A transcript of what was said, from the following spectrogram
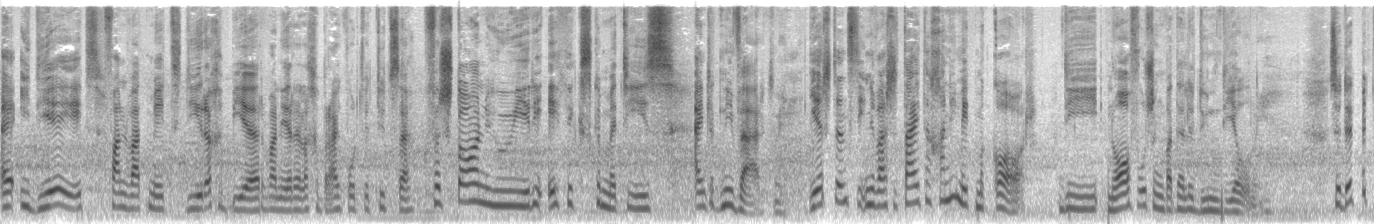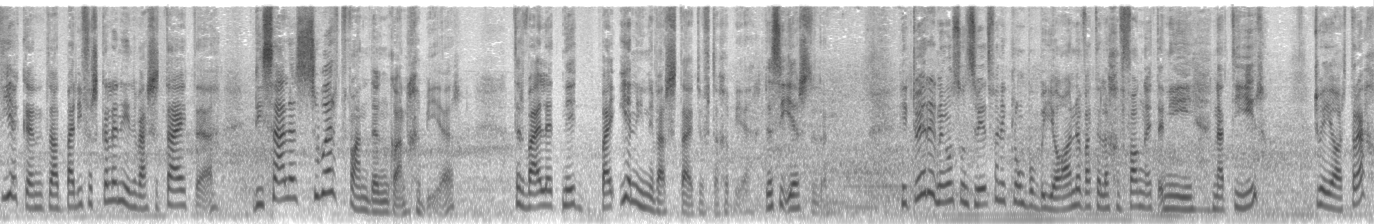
'n idee het van wat met diere gebeur wanneer hulle gebruik word vir toetse, verstaan hoe hierdie ethics committees eintlik nie werk nie. Eerstens, die universiteite gaan nie met mekaar die navorsing wat hulle doen deel nie. So dit beteken dat by die verskillende universiteite dieselfde soort van ding kan gebeur terwyl dit net by een universiteit hoef te gebeur. Dis die eerste ding. Die tweede ding is ons weet van die klomp bobbejane wat hulle gevang het in die natuur 2 jaar terug.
